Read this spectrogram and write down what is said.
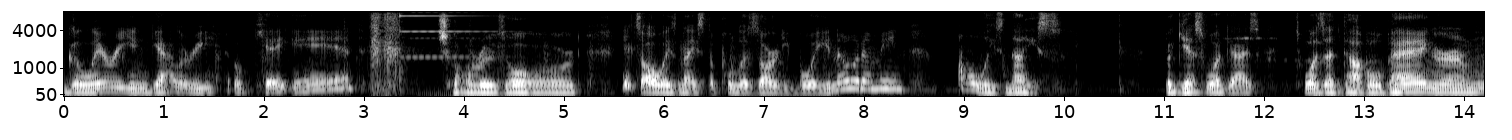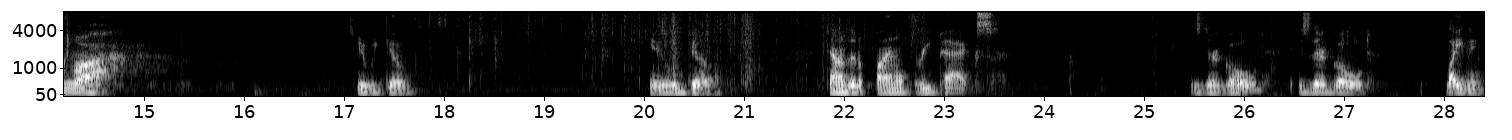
Galarian Gallery. Okay, and Charizard. It's always nice to pull a Zardy boy. You know what I mean? Always nice. But guess what, guys? Twas a double banger. Mwah. Here we go. Here we go. Down to the final three packs. Is there gold? Is there gold? Lightning.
